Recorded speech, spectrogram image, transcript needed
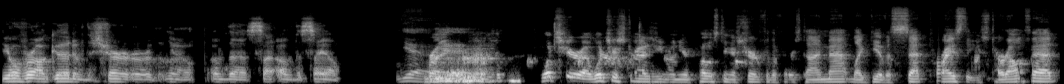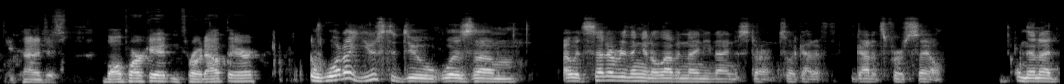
the overall good of the shirt or you know of the of the sale. Yeah. Right. What's your uh, what's your strategy when you're posting a shirt for the first time, Matt? Like, do you have a set price that you start off at? Do you kind of just ballpark it and throw it out there? What I used to do was um, I would set everything at eleven ninety nine to start, so it got it got its first sale, and then I'd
